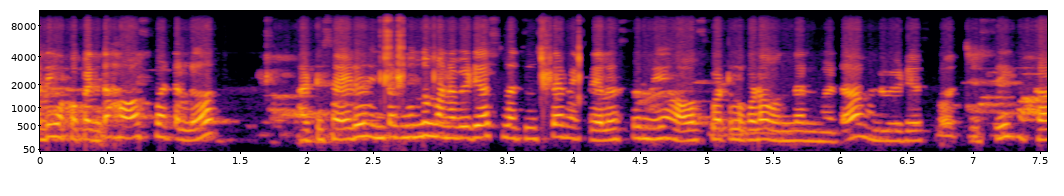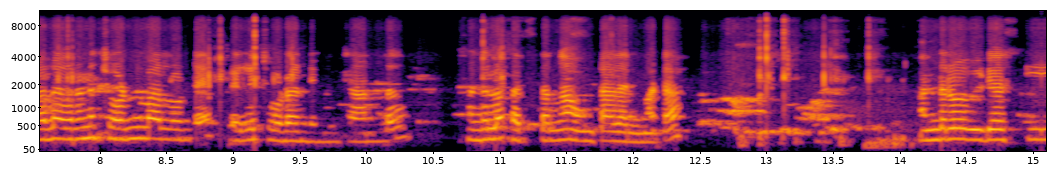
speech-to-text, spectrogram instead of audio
అది ఒక పెద్ద హాస్పిటల్. అటు సైడ్ ఇంతకు ముందు మన వీడియోస్లో చూస్తే మీకు తెలుస్తుంది హాస్పిటల్ కూడా ఉందన్నమాట. మన వీడియోస్లో వచ్చేసి. కాదు ఎవరైనా చూడని వాళ్ళు ఉంటే వెళ్ళి చూడండి మన ఛానల్. అందులో ఖచ్చితంగా ఉంటదన్నమాట. అందరూ వీడియోస్కి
